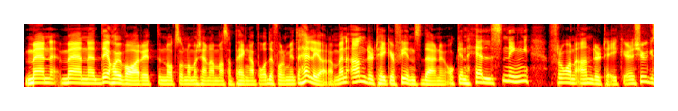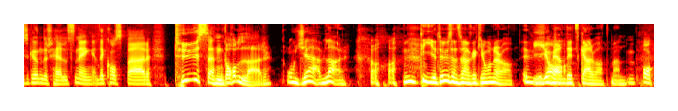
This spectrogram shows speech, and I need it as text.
Men, men det har ju varit något som de har tjänat en massa pengar på. Det får de ju inte heller göra. Men Undertaker finns där nu och en hälsning från Undertaker, en 20 sekunders hälsning, det kostar 1000 dollar. Åh oh, jävlar! 10 000 svenska kronor då. Ja. Väldigt skarvat. Men... Och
